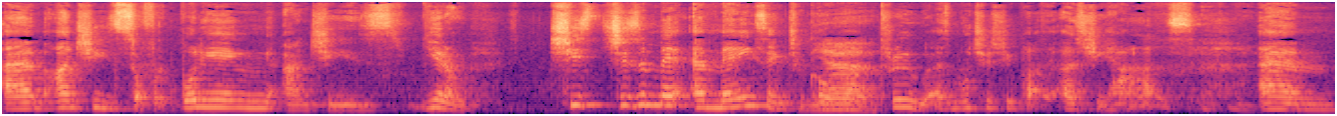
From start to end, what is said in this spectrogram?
Um, and she's suffered bullying and she's, you know, she's she's ama- amazing to come Yeah. through as much as she as she has. Um,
